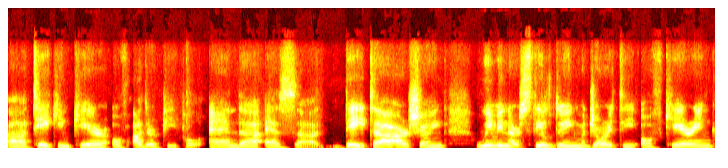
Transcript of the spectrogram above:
uh, taking care of other people. And uh, as data are showing women are still doing majority of caring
